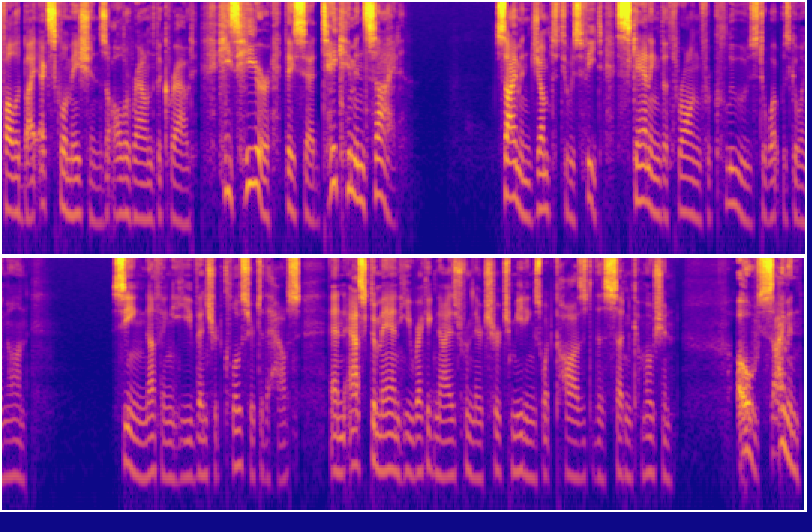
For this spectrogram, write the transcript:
followed by exclamations all around the crowd. He's here, they said. Take him inside. Simon jumped to his feet, scanning the throng for clues to what was going on. Seeing nothing, he ventured closer to the house and asked a man he recognized from their church meetings what caused the sudden commotion. Oh, Simon,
